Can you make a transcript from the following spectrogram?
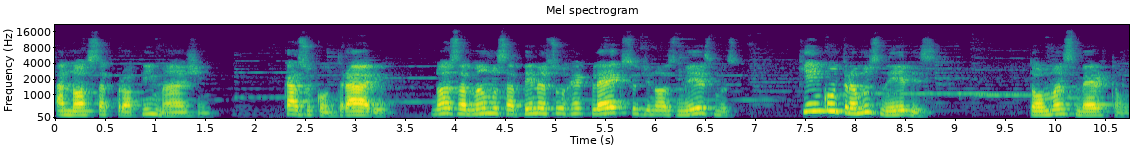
à nossa própria imagem. Caso contrário, nós amamos apenas o reflexo de nós mesmos que encontramos neles. Thomas Merton.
